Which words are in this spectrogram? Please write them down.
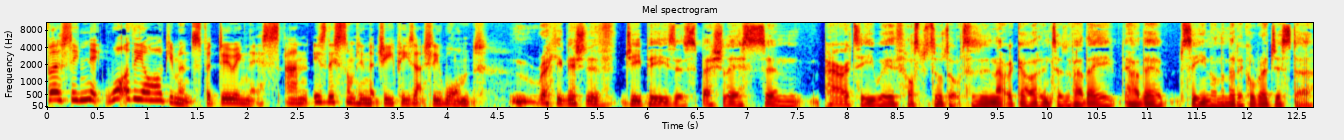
Firstly, Nick, what are the arguments for doing this, and is this something that GPs actually want? Recognition of GPs as specialists and parity with hospital doctors in that regard, in terms of how they how they're seen on the medical register,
